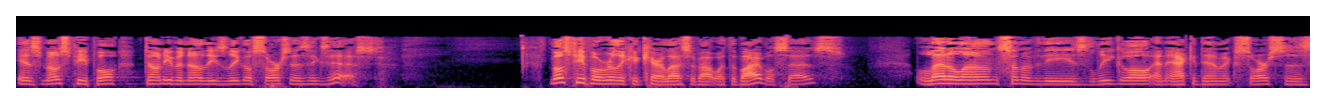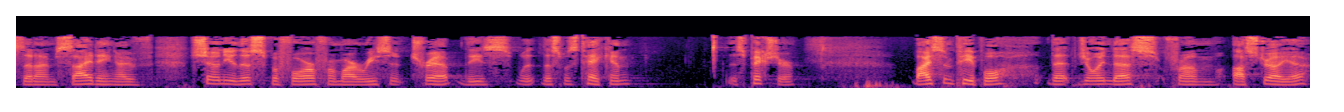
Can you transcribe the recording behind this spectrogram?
is most people don't even know these legal sources exist. Most people really could care less about what the Bible says, let alone some of these legal and academic sources that I'm citing. I've shown you this before from our recent trip. These, this was taken, this picture by some people that joined us from Australia,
